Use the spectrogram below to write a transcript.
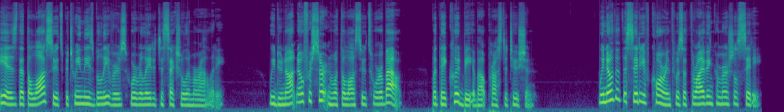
is that the lawsuits between these believers were related to sexual immorality. We do not know for certain what the lawsuits were about, but they could be about prostitution. We know that the city of Corinth was a thriving commercial city.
